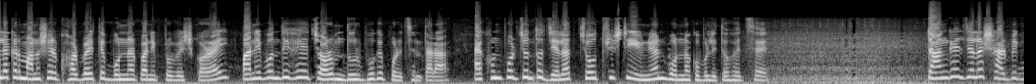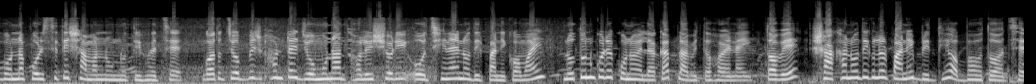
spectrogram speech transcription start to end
এলাকার মানুষের ঘরবাড়িতে বন্যার পানি প্রবেশ করায় পানিবন্দী হয়ে চরম দুর্ভোগে পড়েছেন তারা। এখন পর্যন্ত জেলার চৌত্রিশটি ইউনিয়ন বন্যা কবলিত হয়েছে। টাঙ্গাইল জেলার সার্বিক বন্যা পরিস্থিতির সামান্য উন্নতি হয়েছে। গত চব্বিশ ঘন্টায় যমুনা, ধলেশ্বরী ও ঝিনাই নদীর পানি কমায়, নতুন করে কোনো এলাকা প্লাবিত হয় নাই। তবে শাখা নদীগুলোর পানি বৃদ্ধি অব্যাহত আছে।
